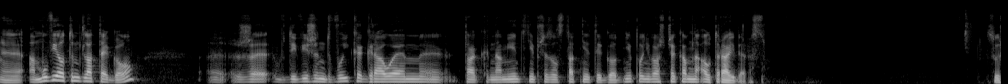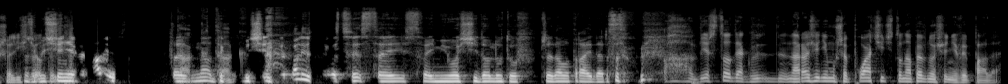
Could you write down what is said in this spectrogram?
E, a mówię o tym dlatego, e, że w Division 2 grałem e, tak namiętnie przez ostatnie tygodnie, ponieważ czekam na Outriders. Słyszeliście Żebyś o się nie wypalił, tak, no, tak. byś się nie wypalił z tej swojej miłości do lutów przed Outriders. Wiesz co, jak na razie nie muszę płacić, to na pewno się nie wypalę.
